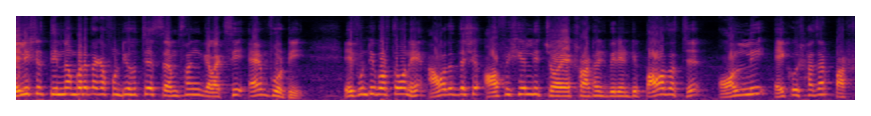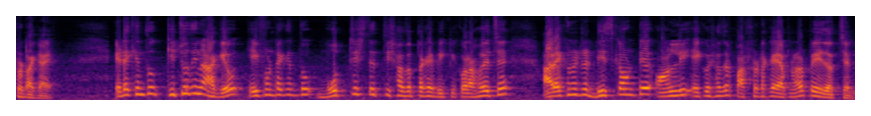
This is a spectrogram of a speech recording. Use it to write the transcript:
এই লিস্টের তিন নম্বরে থাকা ফোনটি হচ্ছে স্যামসাং গ্যালাক্সি এম ফোরটি এই ফোনটি বর্তমানে আমাদের দেশে অফিসিয়ালি ছয় একশো আঠাশ ভেরিয়েন্টটি পাওয়া যাচ্ছে অনলি একুশ হাজার পাঁচশো টাকায়। এটা কিন্তু কিছুদিন আগেও এই ফোনটা কিন্তু বত্রিশ তেত্রিশ হাজার টাকায় বিক্রি করা হয়েছে, আর এখন এটা ডিসকাউন্টে অনলি একুশ হাজার পাঁচশো টাকায় আপনারা পেয়ে যাচ্ছেন।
